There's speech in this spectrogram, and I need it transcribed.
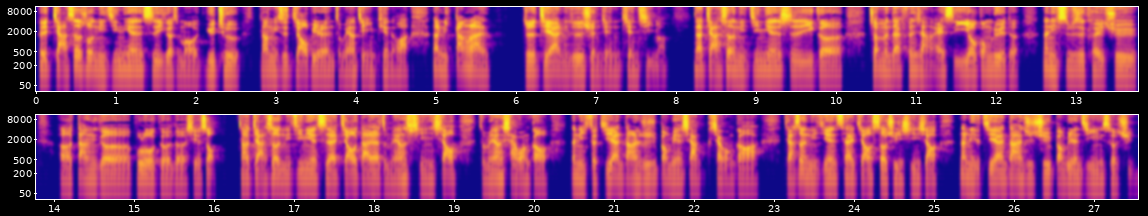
所以假设说你今天是一个什么 YouTube，然后你是教别人怎么样剪影片的话，那你当然就是接案，你就是选剪剪辑嘛。那假设你今天是一个专门在分享 SEO 攻略的，那你是不是可以去呃当一个布罗格的写手？然后假设你今天是来教大家怎么样行销，怎么样下广告，那你的接案当然就去帮别人下下广告啊。假设你今天是在教社群行销，那你的接案当然是去帮别人经营社群。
